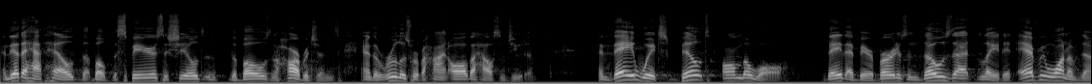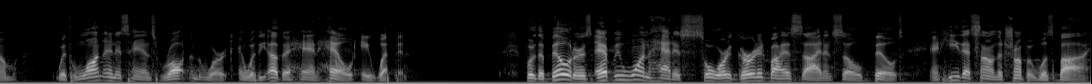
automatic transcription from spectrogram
and the other half held the, both the spears, the shields, the bows, and the habergeons, and the rulers were behind all the house of Judah. And they which built on the wall, they that bear burdens, and those that laid it, every one of them with one in his hands wrought in the work, and with the other hand held a weapon. For the builders, every one had his sword girded by his side, and so built, and he that sounded the trumpet was by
